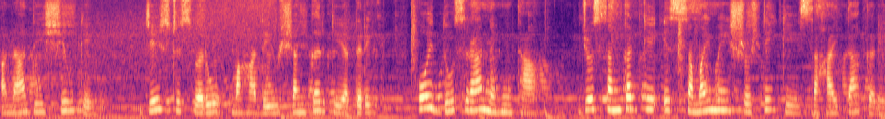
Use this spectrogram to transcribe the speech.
अनादि शिव के ज्येष्ठ स्वरूप महादेव शंकर के अतिरिक्त कोई दूसरा नहीं था, जो संकट के इस समय में सृष्टि की सहायता करे।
